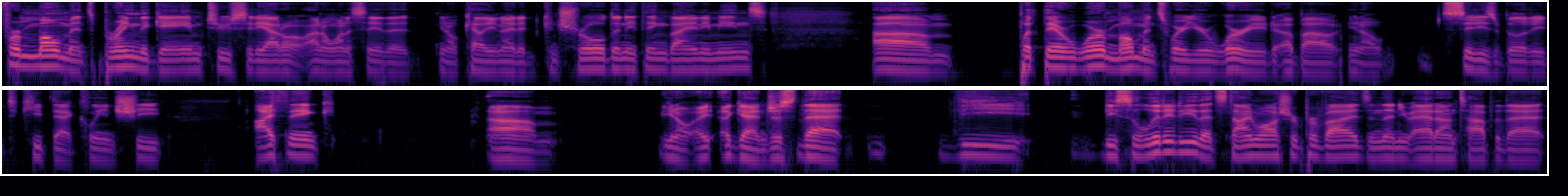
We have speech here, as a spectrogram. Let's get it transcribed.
for moments bring the game to City. I don't I don't want to say that you know Cal United controlled anything by any means, um, but there were moments where you're worried about you know City's ability to keep that clean sheet. I think, um, you know, again, just that the the solidity that Steinwascher provides, and then you add on top of that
